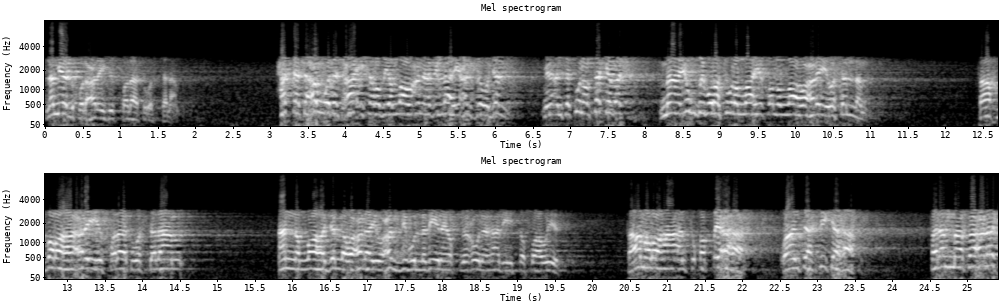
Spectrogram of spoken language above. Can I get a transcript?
لم يدخل عليه الصلاة والسلام. حتى تعودت عائشة رضي الله عنها بالله عز وجل من أن تكون ارتكبت ما يغضب رسول الله صلى الله عليه وسلم. فأخبرها عليه الصلاة والسلام أن الله جل وعلا يعذب الذين يصنعون هذه التصاوير. فأمرها أن تقطعها وأن تهتكها. فلما فعلت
